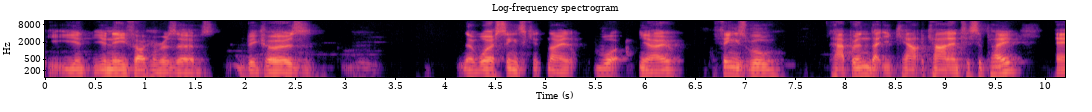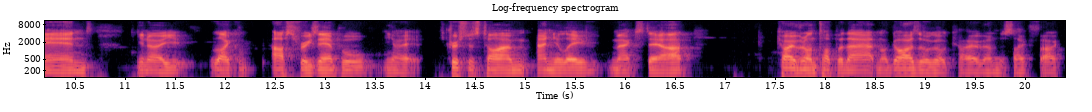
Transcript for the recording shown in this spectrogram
you you need fucking reserves because the worst things can like what you know things will happen that you can't can't anticipate. And you know you, like us for example you know christmas time annual leave maxed out covid on top of that. My guys all got covid. I'm just like fuck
